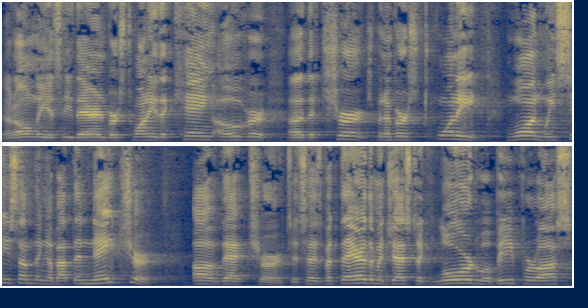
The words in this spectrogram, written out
Not only is he there in verse 20, the king over uh, the church, but in verse 21, we see something about the nature of that church. It says, But there the majestic Lord will be for us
